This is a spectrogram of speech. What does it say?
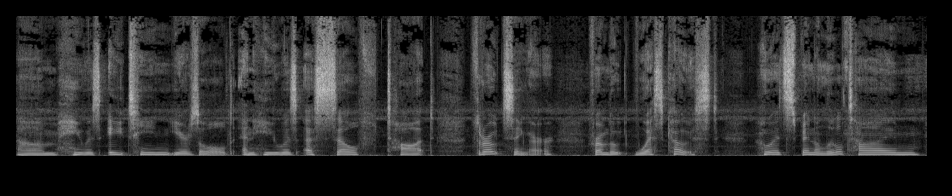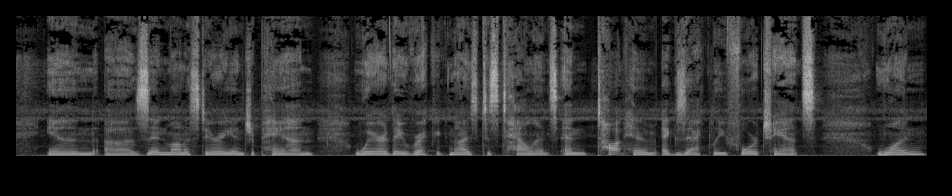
Um, he was 18 years old, and he was a self-taught throat singer from the West Coast who had spent a little time in a Zen monastery in Japan where they recognized his talents and taught him exactly four chants. One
